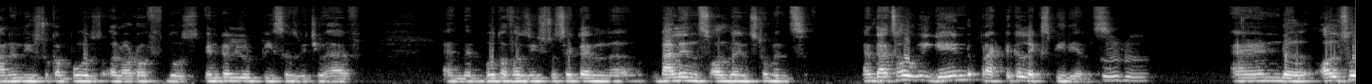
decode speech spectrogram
anand used to compose a lot of those interlude pieces which you have. And then both of us used to sit and uh, balance all the instruments. And that's how we gained practical experience. Mhm. and uh, also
